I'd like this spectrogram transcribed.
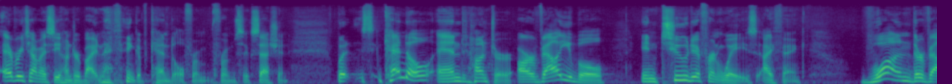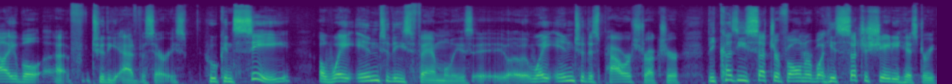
every time I see Hunter Biden, I think of Kendall from, from Succession. But Kendall and Hunter are valuable in two different ways, I think. One, they're valuable uh, f- to the adversaries who can see a way into these families, a way into this power structure because he's such a vulnerable, he's such a shady history,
